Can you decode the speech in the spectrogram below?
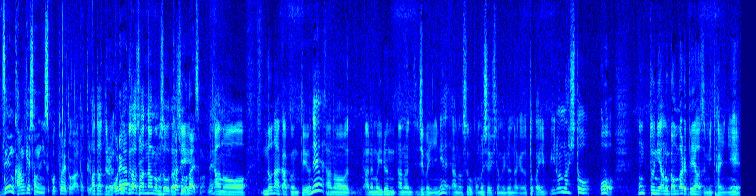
全関係者にスポットライトが当たってる。当たってる。俺が奥田さんなんかもそうだしあの野中君っていうねあのあれもいるんあのジブリにねあのすごく面白い人もいるんだけどとかいいろんな人を本当にあの頑張れベアーズみたいに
